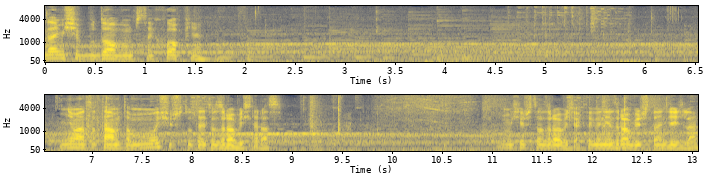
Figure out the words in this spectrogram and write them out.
Zajmij się budową tutaj, chłopie. Nie ma to tamto, musisz tutaj to zrobić teraz. Musisz to zrobić, jak tego nie zrobisz, to będzie źle.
